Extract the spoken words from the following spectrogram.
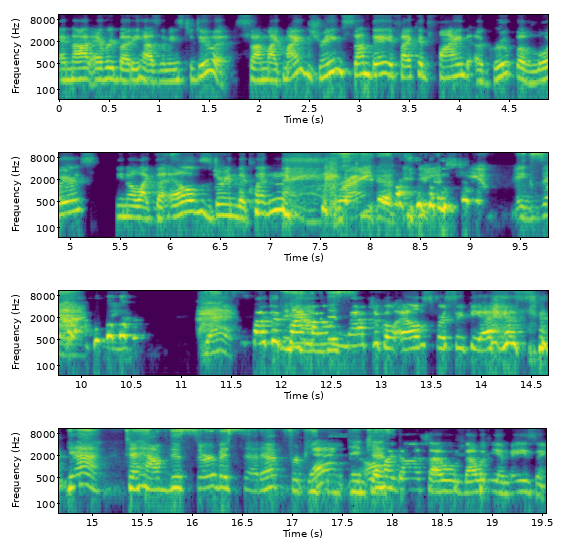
and not everybody has the means to do it. So I'm like, my dream someday, if I could find a group of lawyers, you know, like the elves during the Clinton, Right? Yeah. exactly. Yes. If I could To find my have own this- magical elves for CPS. Yeah. To have this service set up for people yes. and Oh my gosh, I would, that would be amazing.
